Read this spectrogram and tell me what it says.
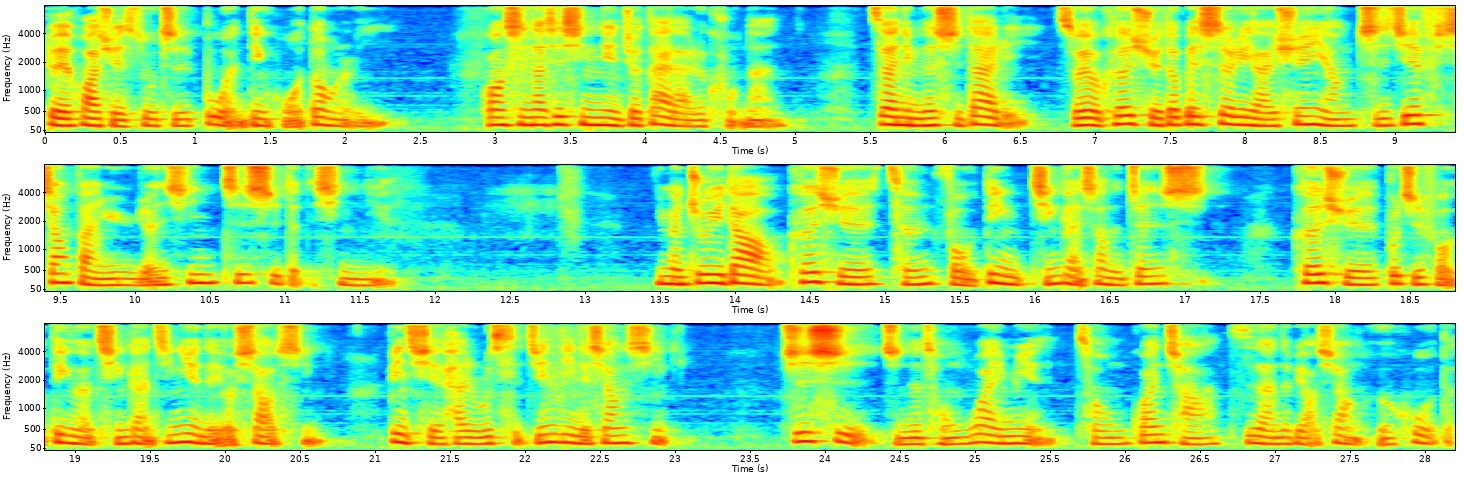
对化学素质不稳定活动而已。光是那些信念就带来了苦难。在你们的时代里，所有科学都被设立来宣扬直接相反于人心知识的信念。你们注意到，科学曾否定情感上的真实。科学不止否定了情感经验的有效性，并且还如此坚定地相信，知识只能从外面、从观察自然的表象而获得。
